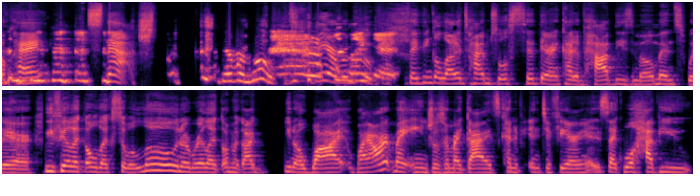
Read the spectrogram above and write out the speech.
Okay snatched. They're removed. They are removed. I, like I think a lot of times we'll sit there and kind of have these moments where we feel like, oh, like so alone, or we're like, oh my God, you know, why why aren't my angels or my guides kind of interfering? And it's like, well, have you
